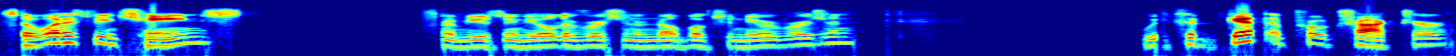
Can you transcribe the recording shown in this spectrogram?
So what has been changed from using the older version of Notebook to newer version? We could get a protractor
